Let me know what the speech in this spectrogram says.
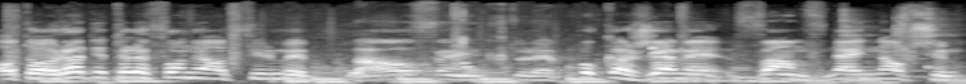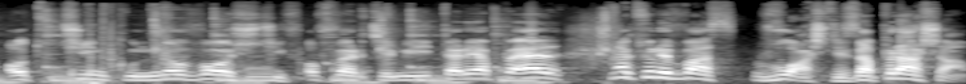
Oto radiotelefony od firmy Baofeng, które pokażemy Wam w najnowszym odcinku nowości w ofercie militaria.pl, na który Was właśnie zapraszam.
